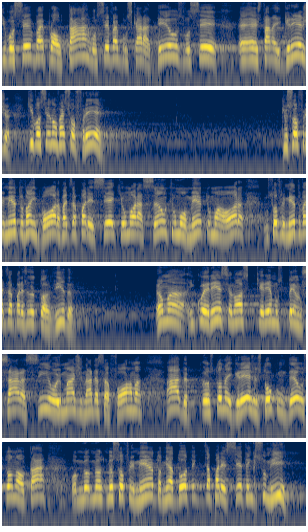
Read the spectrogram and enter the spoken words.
que você vai para o altar, você vai buscar a Deus, você é, está na igreja, que você não vai sofrer que o sofrimento vai embora, vai desaparecer, que uma oração, que um momento, uma hora, o sofrimento vai desaparecer da tua vida. É uma incoerência nós queremos pensar assim ou imaginar dessa forma. Ah, eu estou na igreja, estou com Deus, estou no altar, o meu, meu, meu sofrimento, a minha dor tem que desaparecer, tem que sumir.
